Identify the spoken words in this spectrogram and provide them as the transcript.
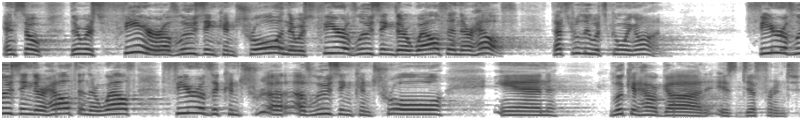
And so there was fear of losing control, and there was fear of losing their wealth and their health. That's really what's going on. Fear of losing their health and their wealth, fear of, the contr- uh, of losing control, and look at how God is different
